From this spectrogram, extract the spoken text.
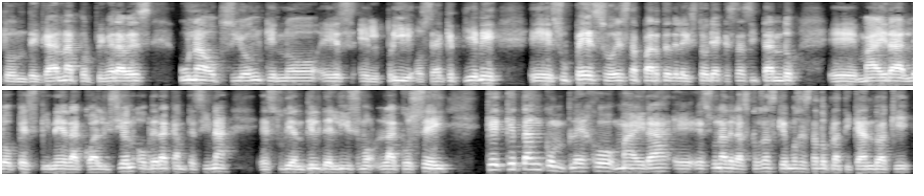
donde gana por primera vez una opción que no es el PRI, o sea que tiene su peso esta parte de la historia que está citando Mayra López Pineda, Coalición Obrera Campesina Estudiantil del Istmo, la COSEI. ¿Qué, tan complejo, Mayra? Eh, es una de las cosas que hemos estado platicando aquí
